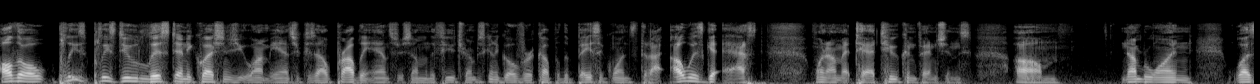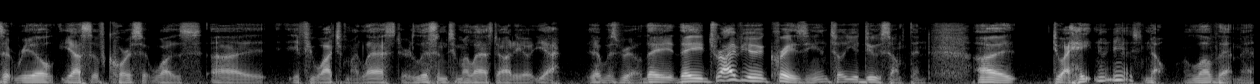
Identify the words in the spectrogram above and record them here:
although please please do list any questions you want me to answer because I'll probably answer some in the future. I'm just going to go over a couple of the basic ones that I always get asked when I'm at tattoo conventions. Um, number one, was it real? Yes, of course it was. Uh, if you watch my last or listen to my last audio, yeah, it was real. They they drive you crazy until you do something. Uh, do I hate Nunez? No, I love that man.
